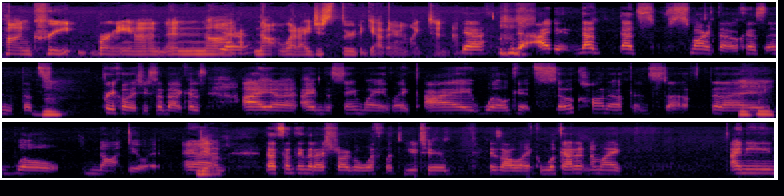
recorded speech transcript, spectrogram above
concrete brand and not Yeah. not what I just threw together in like 10 minutes. Yeah, yeah I that that's smart though, because and that's Mhm. pretty cool that you said that because I uh, I'm the same way. Like I will get so caught up in stuff that I Mhm. will not do it, and Yeah. that's something that I struggle with with YouTube. Is I'll like look at it and I'm like, I need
